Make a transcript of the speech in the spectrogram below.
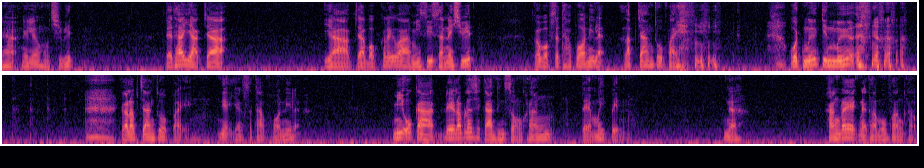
นะฮะในเรื่องของชีวิต แต่ถ้าอยากจะอยากจะบอกเขาเรียกว่ามีสีสันในชีวิต ก็บอกสถาพรนี่แหละ รับจ้างทั่วไป อดมื้อกินมื้อ ก็รับจ้างทั่วไป เนี่ยอย่างสถาพรนี่แหละ มีโอกาสได้รับราชการถึงสองครั้ง แต่ไม่เป็นนะครั้งแรกนะครับผู้ฟังครับ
